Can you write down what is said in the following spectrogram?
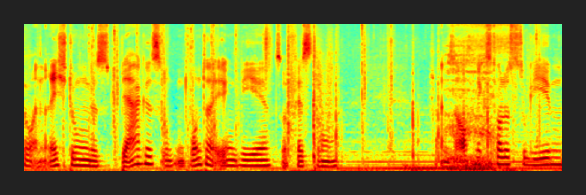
So, in Richtung des Berges unten drunter irgendwie zur Festung scheint es auch nichts Tolles zu geben.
